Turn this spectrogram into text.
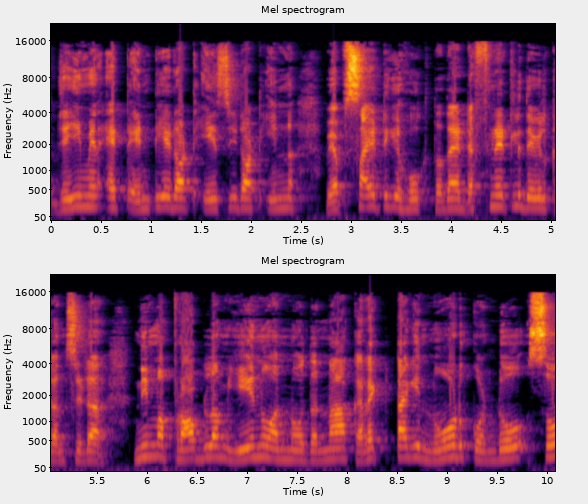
J E main at N T A dot A C dot in ವೆಬ್ಸೈಟ್ಗೆ ಹೋಗ್ತದೆ ಡೆಫಿನೆಟ್ಲಿ ದೇ ವಿಲ್ ಕನ್ಸಿಡರ್ ನಿಮ್ಮ ಪ್ರಾಬ್ಲಮ್ ಏನು ಅನ್ನೋದನ್ನು ಕರೆಕ್ಟಾಗಿ ನೋಡಿಕೊಂಡು ಸೊ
